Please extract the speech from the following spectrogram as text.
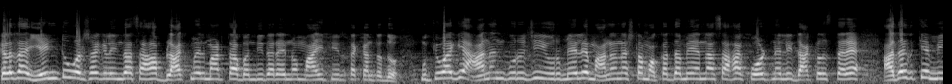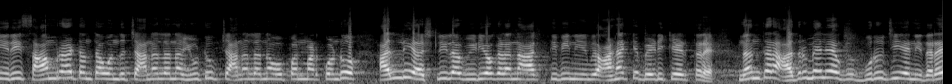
ಕಳೆದ ಎಂಟು ವರ್ಷಗಳಿಂದ ಸಹ ಬ್ಲಾಕ್ ಮೇಲ್ ಮಾಡ್ತಾ ಬಂದಿದ್ದಾರೆ ಅನ್ನೋ ಮಾಹಿತಿ ಇರತಕ್ಕಂಥದ್ದು. ಮುಖ್ಯವಾಗಿ ಆನಂದ್ ಗುರುಜಿ ಇವ್ರ ಮೇಲೆ ಮಾನನಷ್ಟ ಮೊಕದ್ದಮೆಯನ್ನು ಸಹ ಕೋರ್ಟ್ನಲ್ಲಿ ದಾಖಲಿಸ್ತಾರೆ. ಅದಕ್ಕೆ ಮೀರಿ ಸಾಮ್ರಾಟ್ ಅಂತ ಒಂದು ಚಾನಲನ್ನು ಯೂಟ್ಯೂಬ್ ಚಾನಲನ್ನು ಓಪನ್ ಮಾಡಿಕೊಂಡು ಅಲ್ಲಿ ಅಶ್ಲೀಲ ವಿಡಿಯೋಗಳನ್ನು ಹಾಕ್ತೀವಿ. ನೀವು ಹಣಕ್ಕೆ ಬೇಡಿಕೆ ಇಡ್ತಾರೆ. ನಂತರ ಅದ್ರ ಮೇಲೆ ಗುರುಜಿ ಏನಿದ್ದಾರೆ,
